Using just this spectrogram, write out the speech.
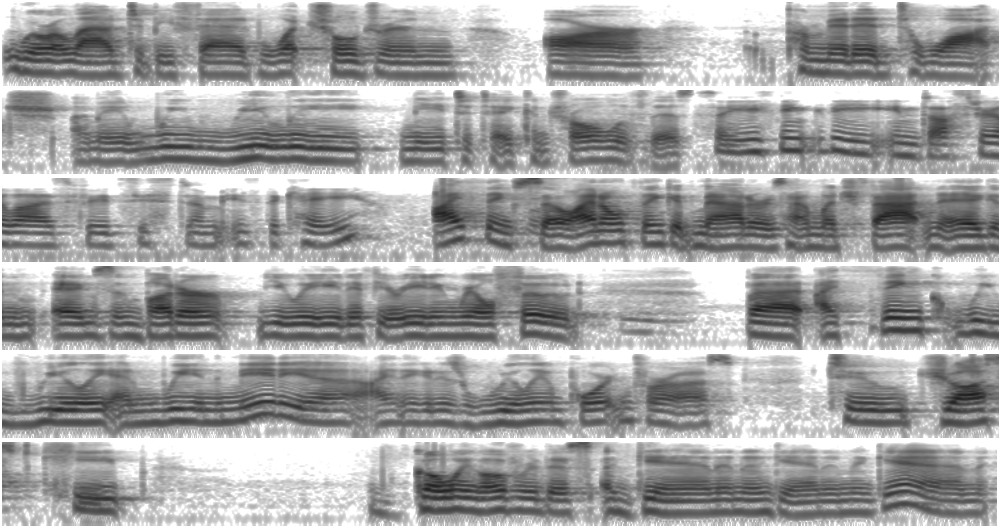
we're allowed to be fed, what children are permitted to watch. I mean, we really need to take control of this. So, you think the industrialized food system is the key? I think so. I don't think it matters how much fat and egg and eggs and butter you eat if you're eating real food. But I think we really, and we in the media, I think it is really important for us to just keep going over this again and again and again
